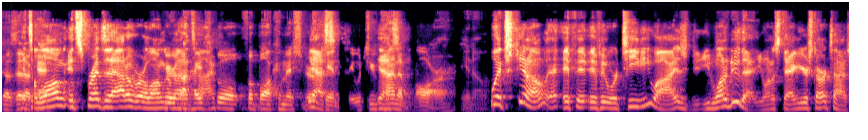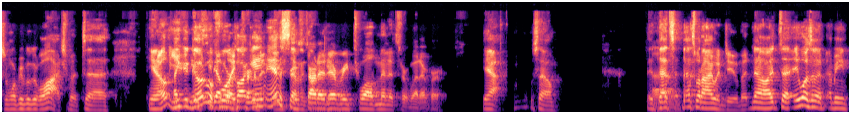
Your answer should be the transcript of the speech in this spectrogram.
Does it? It's Okay. a long, it spreads it out over a longer You're the amount of high school football commissioner Yes. City, which you Yes. kind of are. You know. Which you know, if it, if it were TV wise, you'd want to do that. You want to stagger your start time so more people could watch. But uh, you know, Like you could go to a four o'clock game and a seven. Started every twelve minutes or whatever. yeah. So that's Um, that's what I would do. But no, it uh, it wasn't. I mean,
